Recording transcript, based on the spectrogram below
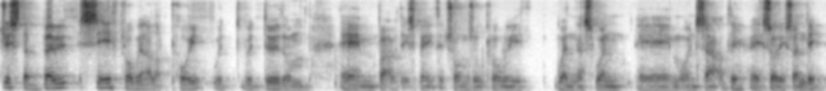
just about safe. Probably another point would, would do them, um, but I would expect that Tromsø will probably win this one um, on Saturday. Uh, sorry, Sunday.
